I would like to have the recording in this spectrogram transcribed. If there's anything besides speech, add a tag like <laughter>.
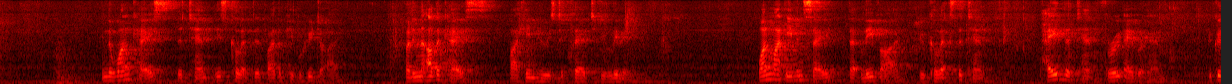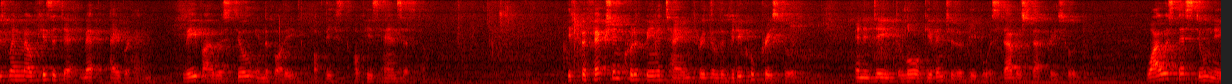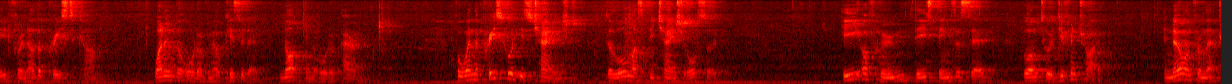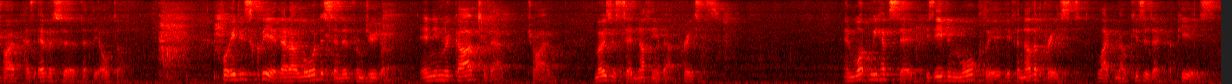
In the one case, the tenth is collected by the people who die but in the other case, by him who is declared to be living. One might even say that Levi, who collects the tenth, paid the tenth through Abraham, because when Melchizedek met Abraham, Levi was still in the body of, this, of his ancestor. If perfection could have been attained through the Levitical priesthood, and indeed the law given to the people established that priesthood, why was there still need for another priest to come, one in the order of Melchizedek? not in the order of Aaron. For when the priesthood is changed, the law must be changed also. He of whom these things are said belonged to a different tribe, and no one from that tribe has ever served at the altar. For it is clear that our Lord descended from Judah, and in regard to that tribe, Moses said nothing about priests. And what we have said is even more clear if another priest, like Melchizedek, appears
